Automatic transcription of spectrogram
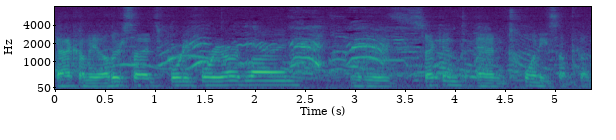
Back on the side's 44 yard line, it is second and 20 something.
